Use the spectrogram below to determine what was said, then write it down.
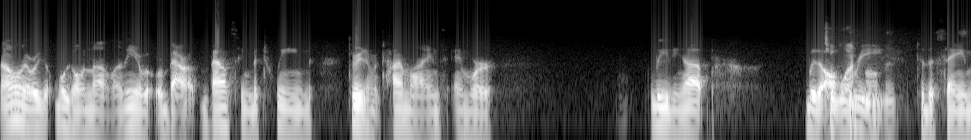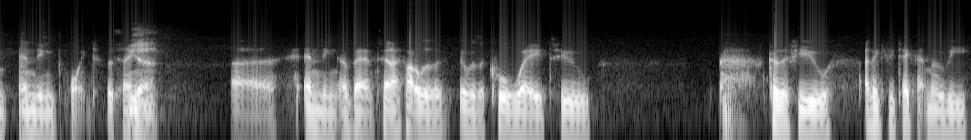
not only are we we're going non-linear, but we're bou- bouncing between three different timelines, and we're leading up with all three moment. to the same ending point, the same Yeah. uh, ending event, and I thought it was a it was a cool way to because if you I think if you take that movie,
